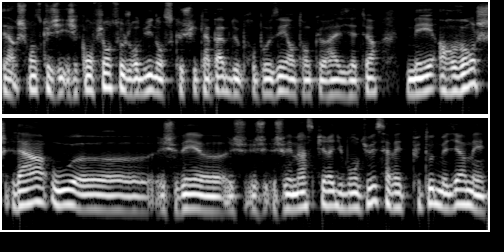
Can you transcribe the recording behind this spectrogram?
je pense que j'ai confiance aujourd'hui dans ce que je suis capable de proposer en tant que réalisateur. Mais en revanche, là où euh, je vais, euh, je, vais m'inspirer du bon Dieu, ça va être plutôt de me dire, mais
